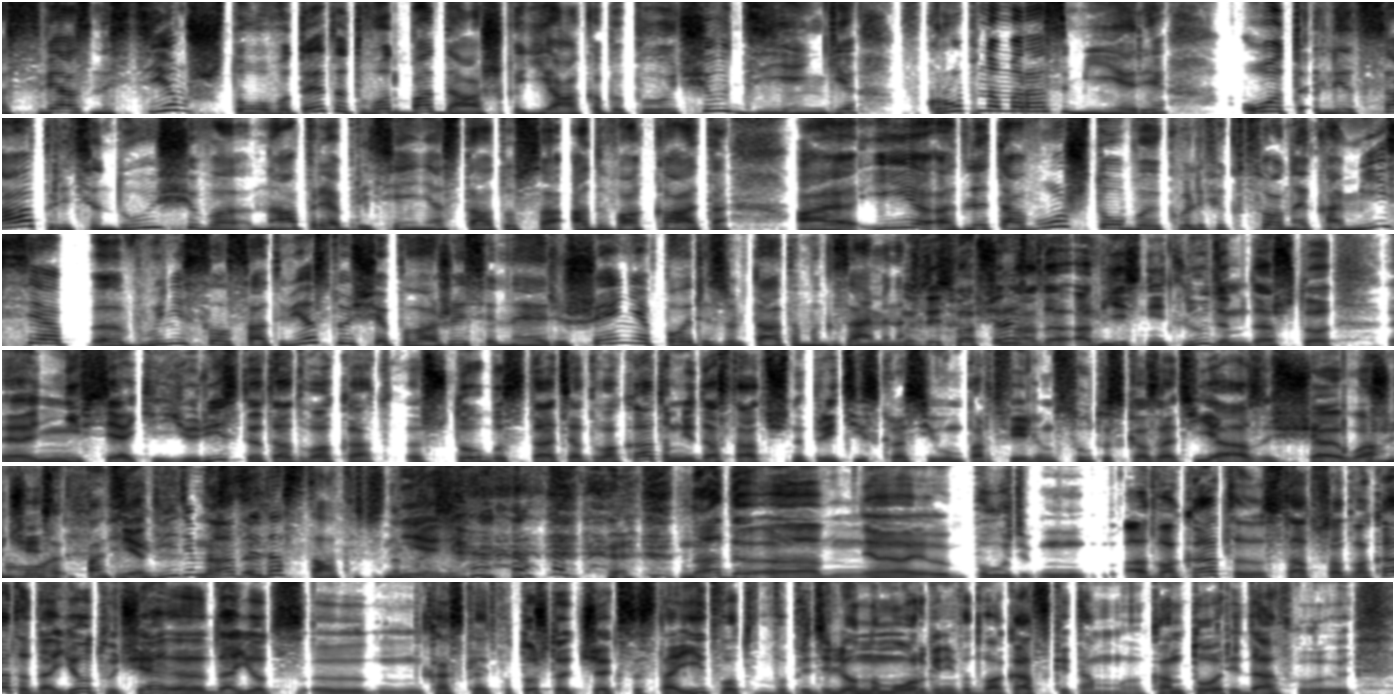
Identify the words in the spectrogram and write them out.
связано с тем, что вот этот вот Бадашко якобы получил деньги в крупном размере от лица, претендующего на приобретение статуса адвоката. А, и для того, чтобы квалификационная комиссия э, вынесла соответствующее положительное решение по результатам экзамена. Но здесь вообще То есть- надо объяснить людям, да, что э, не всякий юрист это адвокат. Чтобы стать адвокатом, недостаточно прийти с красивым портфелем в суд и сказать, я защищаю вашу Ну, честь. По всей Нет, видимости, надо- достаточно. Не, не. Надо э, адвокат, статус адвоката дает, э, дает, э, как сказать, вот то, что человек состоит вот в определенном органе, в адвокатской там конторе, да,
